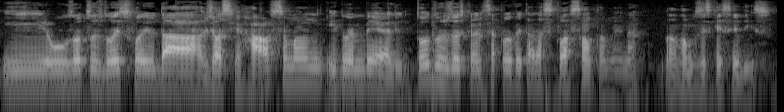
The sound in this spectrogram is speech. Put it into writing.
E os outros dois foi o da Joyce Hausman e do MBL. Todos os dois querendo se aproveitar da situação também, né? Não vamos esquecer disso.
